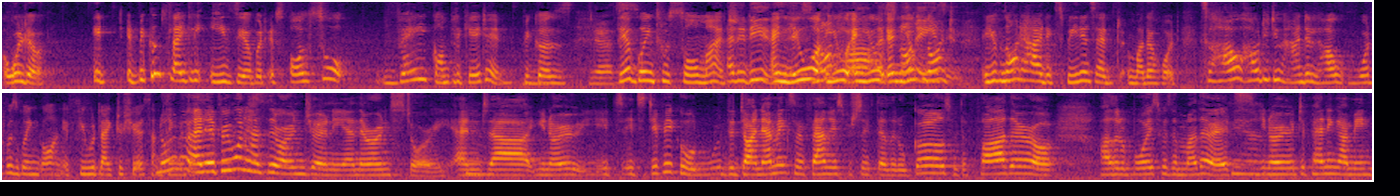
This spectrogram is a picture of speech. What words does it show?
older, it, it becomes slightly easier, but it's also very complicated because Yes. they are going through so much And it is. and you are you and hard. you It's and not you've not you've not had experience at motherhood so how how did you handle how what was going on if you would like to share something No, no, and everyone has their own journey and their own story, and Mm. uh, you know it's it's difficult. The dynamics of a family, especially if they're little girls with a father or uh, little boys with a mother, it's Yeah. you know depending. I mean,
